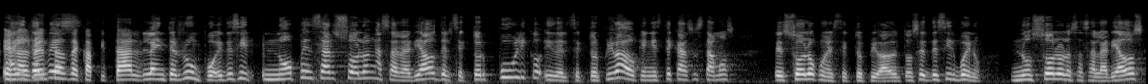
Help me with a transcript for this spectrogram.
en las rentas de capital? La interrumpo, es decir, no pensar solo en asalariados del sector público y del sector privado, que en este caso estamos eh, solo con el sector privado. Entonces, decir, bueno, no solo los asalariados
